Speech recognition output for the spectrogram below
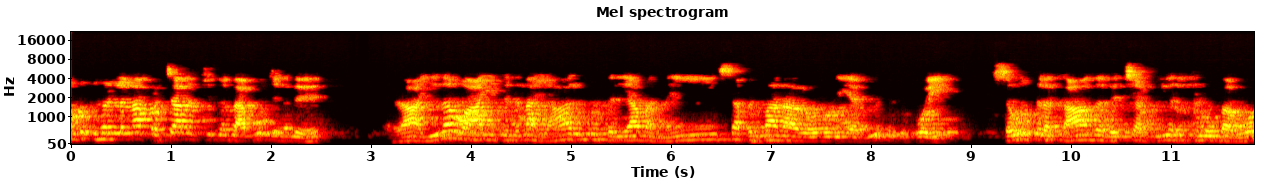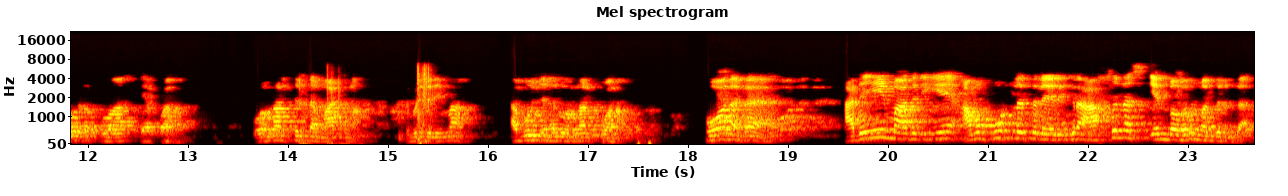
முடுக்குகள்ல எல்லாம் பிரச்சாரம் செய்து வந்த அபூ ஜஹல். இரவு ஆயிட்டுன்னா யாருக்கும் தெரியாம நைஸா பெருமானாரோடைய வீட்டுக்கு போய் செவுத்துல காத வச்சு அப்படியே ரசூலுல்லா ஓதுற குரான் கேட்பாங்க ஒரு நாள் திருட்ட மாட்டினான் எப்படி தெரியுமா? அபூ ஜஹல் ஒரு நாள் போனான். போனவன் அதே மாதிரியே அவன் கூட்டத்தில் இருக்கிற அஹ்னஸ் என்பவரும் வந்திருந்தார்.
